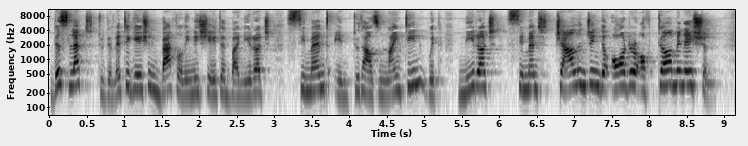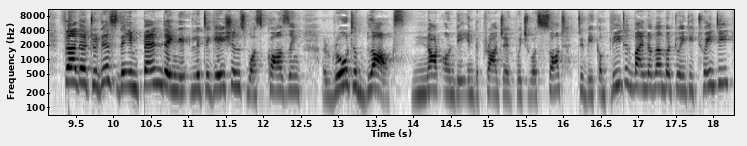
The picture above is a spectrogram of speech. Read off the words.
This led to the litigation battle initiated by Nirach Cement in 2019 with Nirach Cement challenging the order of termination. Further to this, the impending litigations was causing roadblocks not only in the project which was sought to be completed by November 2020,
